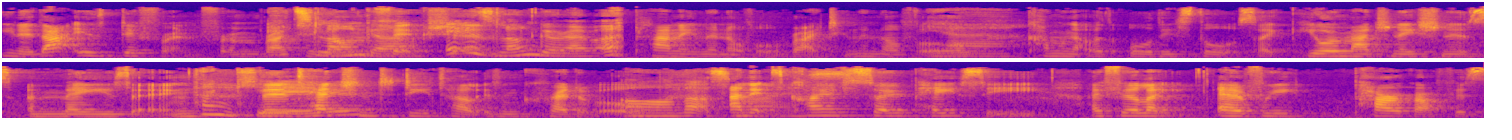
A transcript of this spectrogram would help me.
you know, that is different from writing longer non-fiction it is longer Emma planning the novel, writing the novel, Yeah. coming up with all these thoughts. Like your imagination is amazing. Thank you. The attention to detail is incredible. Oh, that's and it's kind of so pacey. I feel like every paragraph is,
